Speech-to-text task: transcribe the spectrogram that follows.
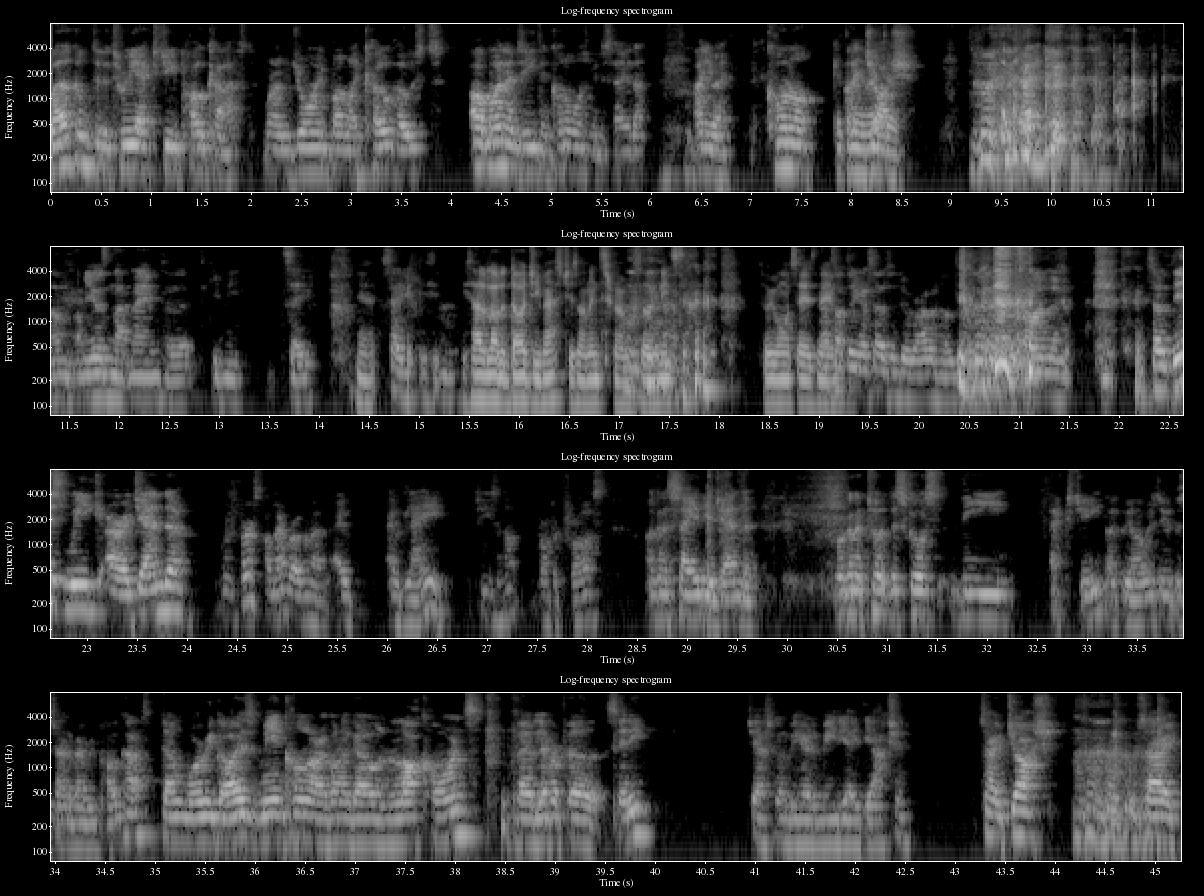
Welcome to the 3XG podcast, where I'm joined by my co hosts. Oh, my name's Ethan. Conall wants me to say that. Anyway, Conall Get the and name. Josh. Okay? I'm, I'm using that name to, to keep me safe. Yeah. Safe. He's- He's had a lot of dodgy messages on Instagram, so he needs to. so we won't say his Let's name. not dig ourselves into a rabbit hole. It's time limit. so this week, our agenda was the first time ever I'm going to outlay. Jeez, I'm not Robert Frost. I'm going to say the agenda. We're going to discuss the XG, like we always do at the start of every podcast. Don't worry, guys. Me and Connor are going to go and lock horns about Liverpool City. Jeff's going to be here to mediate the action. Sorry, Josh. I'm sorry.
